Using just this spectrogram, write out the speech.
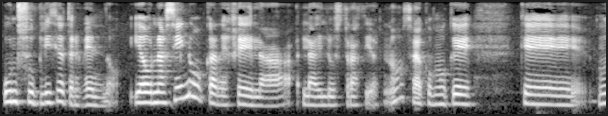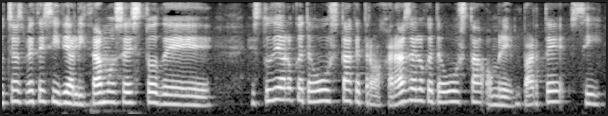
un suplicio tremendo. Y aún así nunca dejé la, ilustración, ¿no? O sea, como que, que, muchas veces idealizamos esto de estudia lo que te gusta, que trabajarás de lo que te gusta. Hombre, en parte sí,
